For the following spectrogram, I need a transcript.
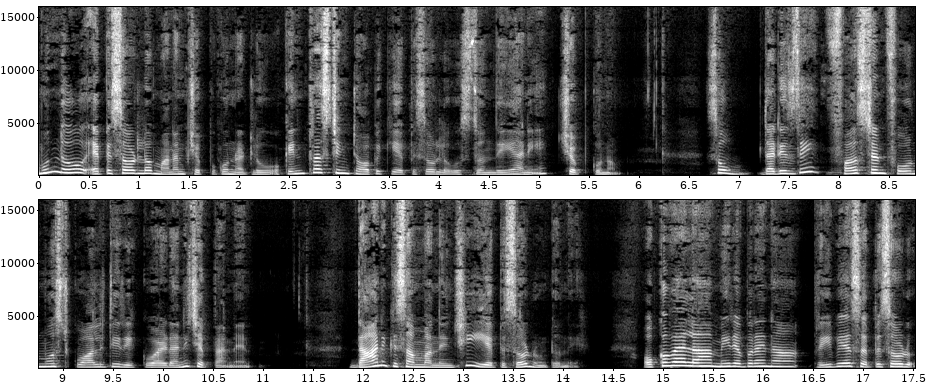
ముందు ఎపిసోడ్లో మనం చెప్పుకున్నట్లు ఒక ఇంట్రెస్టింగ్ టాపిక్ ఈ ఎపిసోడ్లో వస్తుంది అని చెప్పుకున్నాం. So that is the first and foremost quality required అని చెప్పాను నేను. దానికి సంబంధించి ఈ ఎపిసోడ్ ఉంటుంది. ఒకవేళ మీరు ఎవరైనా ప్రీవియస్ ఎపిసోడ్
